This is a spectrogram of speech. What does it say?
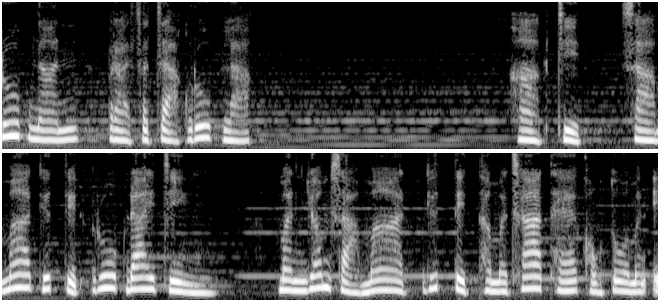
รูปนั้น ปราศจากรูปลักษณ์ หากจิตสามารถยึดติดรูปได้จริง มันย่อมสามารถยึดติดธรรมชาติแท้ของตัวมันเอ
